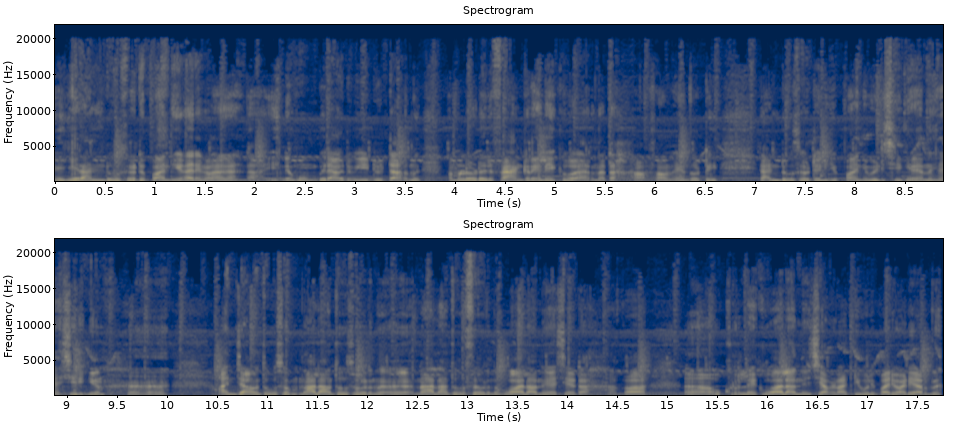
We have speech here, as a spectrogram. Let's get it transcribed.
എനിക്ക് രണ്ട് ദിവസമായിട്ട് പനി കാര്യങ്ങളാണ് കണ്ട ഇതിന്റെ മുമ്പ് ആ ഒരു വീഡിയോ ഇട്ടായിരുന്നു. നമ്മളിവിടെ ഒരു ഫാങ്കറയിലേക്ക് പോയായിരുന്നു കേട്ടോ. ആ സമയം തൊട്ട് രണ്ട് ദിവസമായിട്ട് എനിക്ക് പനി പിടിച്ചിരിക്കുകയാണ്. ഞാൻ ശരിക്കും അഞ്ചാമത്തെ ദിവസം നാലാമത്തെ ദിവസം ഇവിടുന്ന് നാലാമത്തെ ദിവസം ഇവിടുന്ന് പോകാലാന്ന് വിചാരിച്ചു കേട്ടാ അപ്പോൾ ഉക്രിലേക്ക് പോകാലാന്ന് വെച്ചാൽ അവിടെ അടിപൊളി പരിപാടിയായിരുന്നു.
